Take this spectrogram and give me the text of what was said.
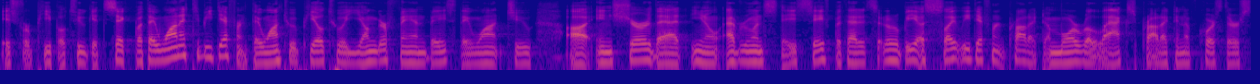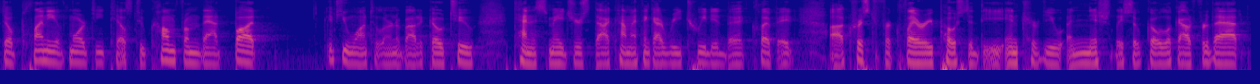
is for people to get sick, but they want it to be different. They want to appeal to a younger fan base. They want to uh, ensure that you know everyone stays safe, but that it'll be a slightly different product, a more relaxed product. And of course, there are still plenty of more details to come from that, but if you want to learn about it, go to tennismajors.com. I think I retweeted the clip. It, uh, Christopher Clarey posted the interview initially, so go look out for that.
